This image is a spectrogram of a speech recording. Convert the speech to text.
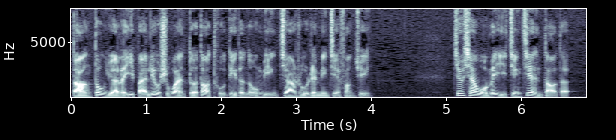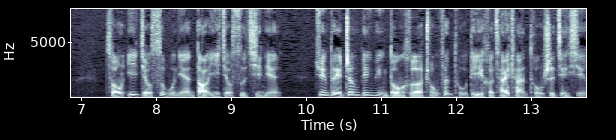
党动员了160万得到土地的农民加入人民解放军。就像我们已经见到的，从1945年到1947年，军队征兵运动和重分土地和财产同时进行。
